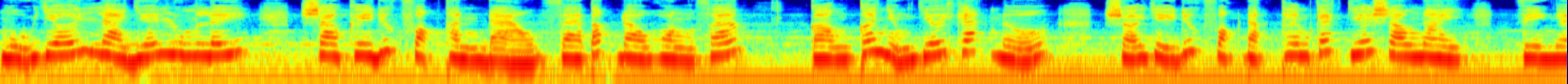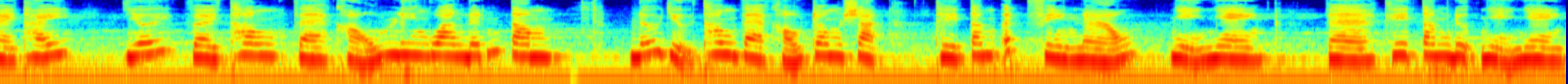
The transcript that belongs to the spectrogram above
Ngũ giới là giới luân lý. Sau khi đức phật thành đạo và bắt đầu hoằng pháp, còn có những giới khác nữa. Sở dĩ đức phật đặt thêm các giới sau này, vì ngài thấy giới về thân và khẩu liên quan đến tâm. Nếu giữ thân và khẩu trong sạch thì tâm ít phiền não, nhẹ nhàng. Và khi tâm được nhẹ nhàng,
